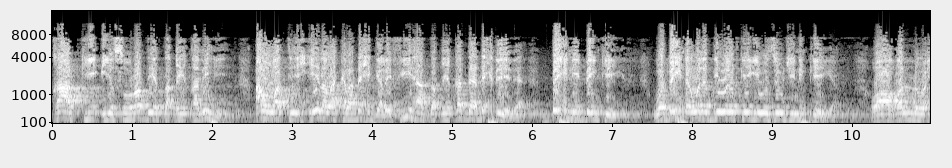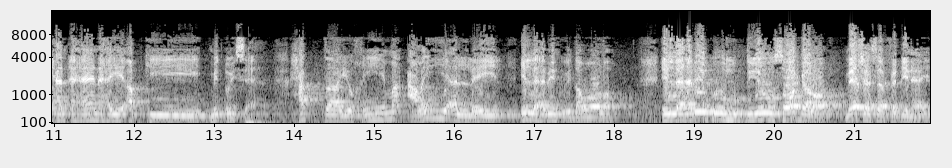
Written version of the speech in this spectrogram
qaabkii iyo suuraddii daqiiqadihii allatii xiila la kala dhex galay fiiha daqiiqadaa dhexdeeda baynii baynkayga wa bayna waladii waladkaygii wa zawjii ninkayga wa adallu waxaan ahaanahayay abkii mid oysaa xataa yukhiima calaya alleyl ilaa habeenku idaboolo ilaa habeenku uu mugdiyo uu soo galo meeshaasaan fadhinaayay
